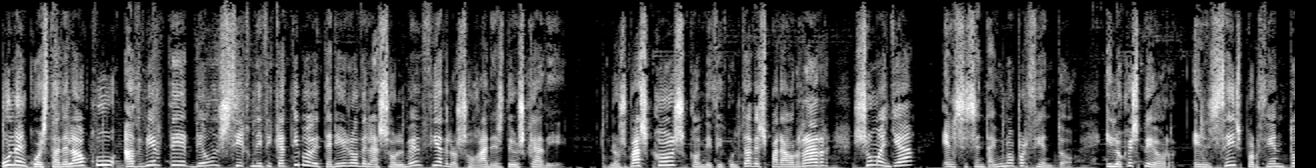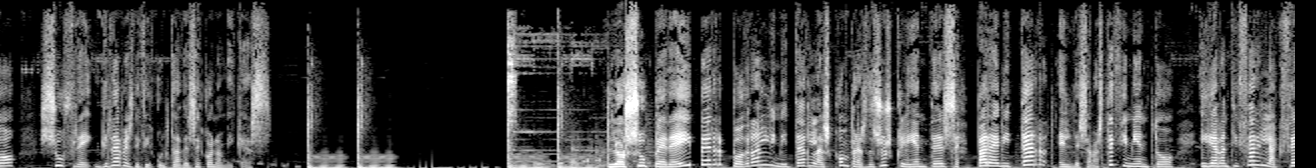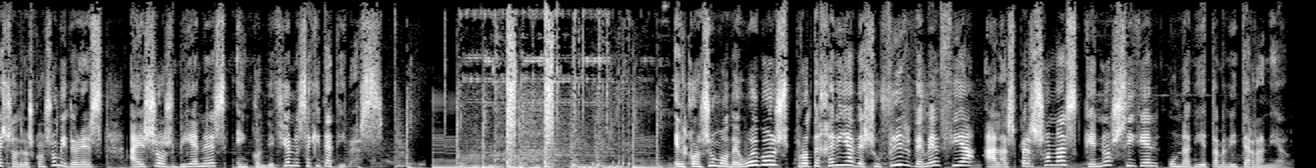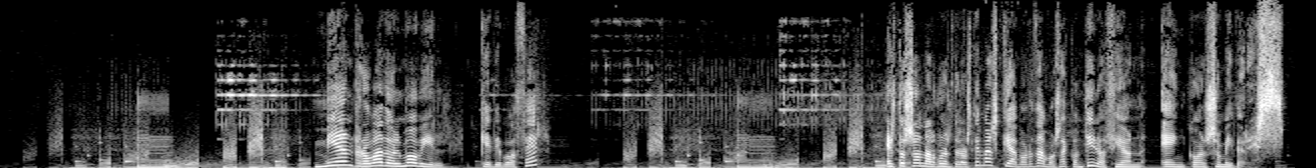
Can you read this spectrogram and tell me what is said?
Una encuesta de la OCU advierte de un significativo deterioro de la solvencia de los hogares de Euskadi. Los vascos, con dificultades para ahorrar, suman ya el 61%, y lo que es peor, el 6% sufre graves dificultades económicas. Los super e hiper podrán limitar las compras de sus clientes para evitar el desabastecimiento y garantizar el acceso de los consumidores a esos bienes en condiciones equitativas. El consumo de huevos protegería de sufrir demencia a las personas que no siguen una dieta mediterránea. Me han robado el móvil. ¿Qué debo hacer? Estos son algunos de los temas que abordamos a continuación en Consumidores.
